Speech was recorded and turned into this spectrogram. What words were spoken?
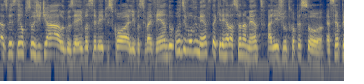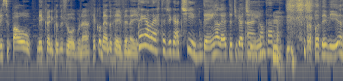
às vezes tem opções de diálogos, e aí você meio que escolhe, você vai vendo o desenvolvimento daquele relacionamento ali junto com a pessoa. Essa é a principal mecânica do jogo, né? Recomendo Raven aí. Tem alerta de gatilho? Tem alerta de Ah, gatinho então tá bom. pra pandemia,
